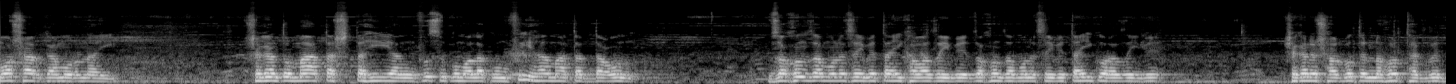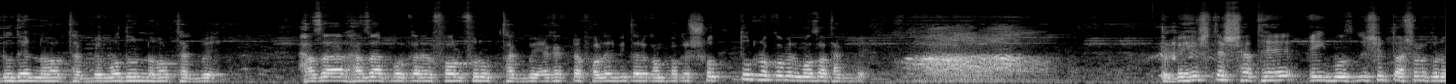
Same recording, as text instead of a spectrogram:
মশার কামড় নাই। সেখানে তো মা তাস্তাহি আং ফুসুকুম আলাকুম ফিহা মা তাদ্দাউন। যখন যা মনে চাইবে তাই খাওয়া যাইবে, যখন যা মনে চাইবে তাই করা যাইবে। সেখানে শরবতের নহর থাকবে, দুধের নহর থাকবে, মধুর নহর থাকবে, হাজার হাজার প্রকারের ফল ফ্রুট থাকবে, এক একটা ফলের ভিতরে কমপক্ষে সত্তর রকমের মজা থাকবে। তো বেহেস্তের সাথে এই মজলিসের তো আসলে কোনো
